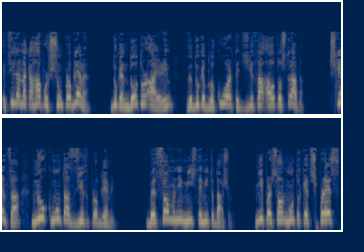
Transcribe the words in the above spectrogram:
e cila na ka hapur shumë probleme, duke ndotur ajrin dhe duke bllokuar të gjitha autostradat. Shkenca nuk mund ta zgjidhë problemin. Besomëni miqtë e mi të dashur. Një person mund të ketë shpresë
